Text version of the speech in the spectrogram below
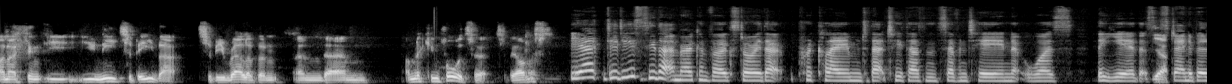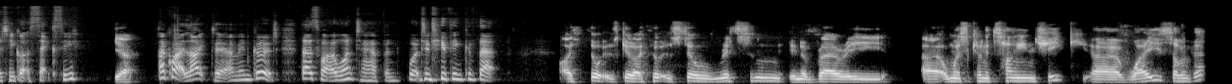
And I think you, you need to be that to be relevant. And um, I'm looking forward to it, to be honest. Yeah, did you see that American Vogue story that proclaimed that 2017 was the year that Yeah. sustainability got sexy? Yeah. I quite liked it. I mean, good. That's what I want to happen. What did you think of that? I thought it was good. I thought it was still written in a very uh, almost kind of tongue in cheek uh, way, some of it.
